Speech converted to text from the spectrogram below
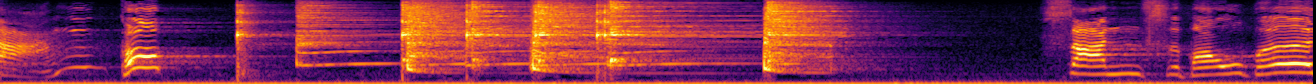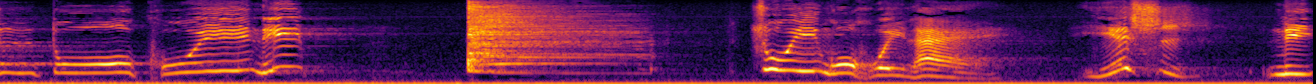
相公。三次报本，多亏你追我回来，也是你。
